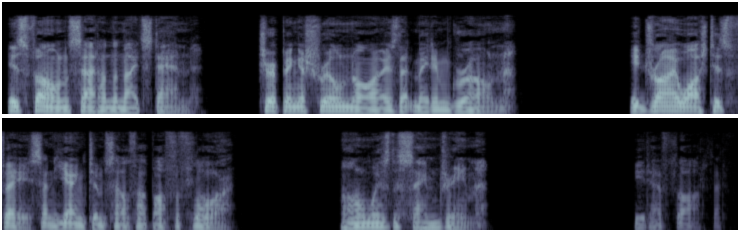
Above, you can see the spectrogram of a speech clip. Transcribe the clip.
His phone sat on the nightstand, chirping a shrill noise that made him groan. He dry-washed his face and yanked himself up off the floor. Always the same dream. He'd have thought that...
